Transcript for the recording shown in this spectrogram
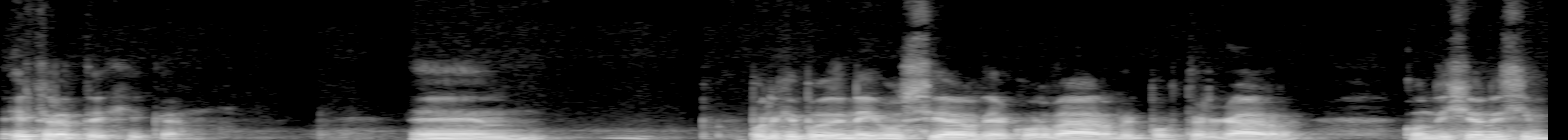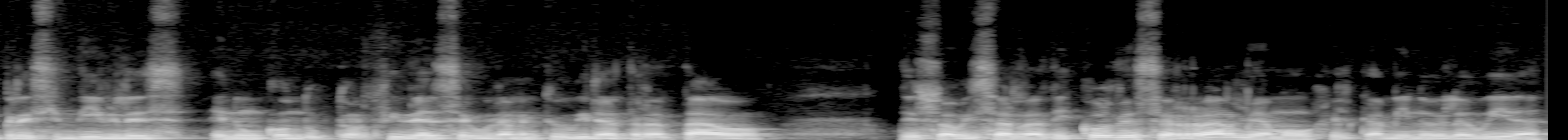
estratégica. por ejemplo, de negociar, de acordar, de postergar condiciones imprescindibles en un conductor. Fidel seguramente hubiera tratado de suavizar las discordias, cerrarle a Monje el camino de la huida,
